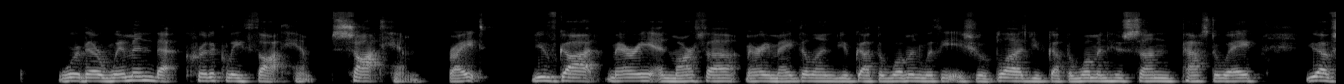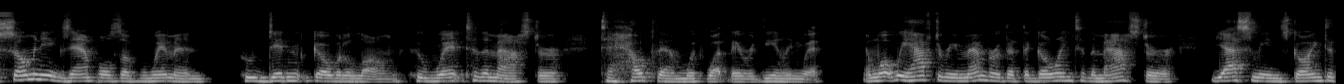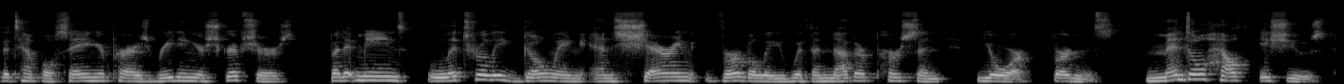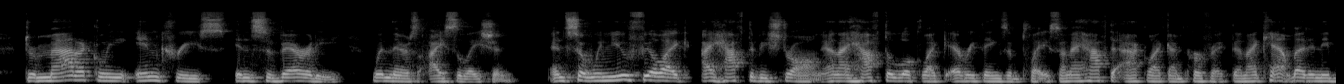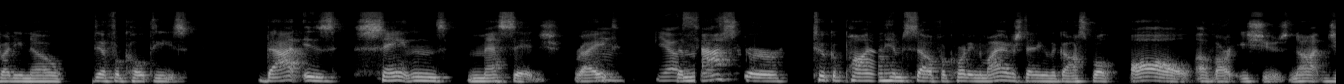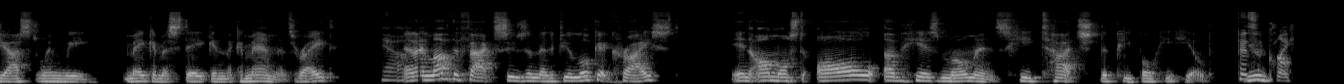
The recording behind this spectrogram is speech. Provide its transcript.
were there women that critically thought him, sought him, right? You've got Mary and Martha, Mary Magdalene. You've got the woman with the issue of blood. You've got the woman whose son passed away you have so many examples of women who didn't go it alone, who went to the master to help them with what they were dealing with. And what we have to remember that the going to the master, yes, means going to the temple, saying your prayers, reading your scriptures, but it means literally going and sharing verbally with another person your burdens, mental health issues, dramatically increase in severity when there's isolation. And so when you feel like I have to be strong and I have to look like everything's in place and I have to act like I'm perfect and I can't let anybody know difficulties, that is Satan's message, right? Mm, yes. The master took upon himself, according to my understanding of the gospel, all of our issues, not just when we make a mistake in the commandments, right? Yeah. And I love the fact, Susan, that if you look at Christ, in almost all of his moments, he touched the people he healed. Physically.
